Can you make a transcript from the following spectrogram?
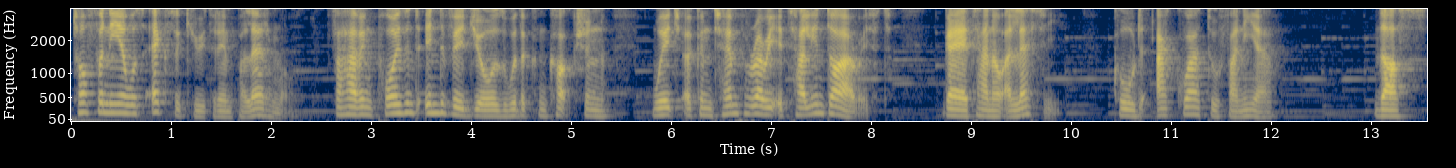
Tofania was executed in Palermo for having poisoned individuals with a concoction which a contemporary Italian diarist, Gaetano Alessi, called aqua tufania, Thus,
